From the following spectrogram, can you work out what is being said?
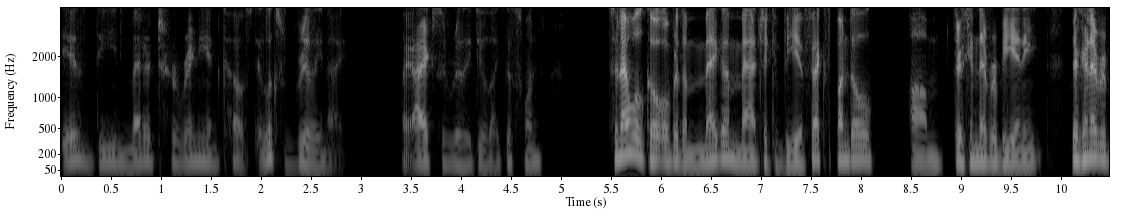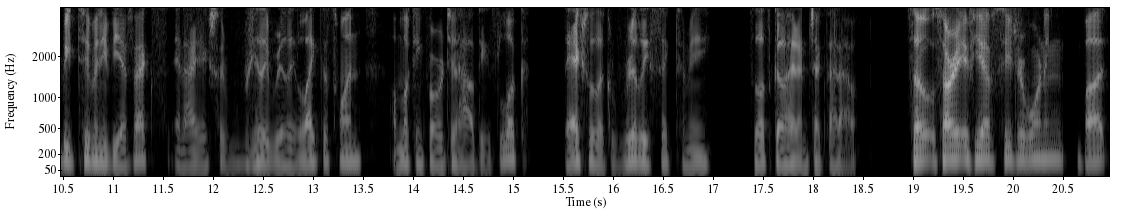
is the Mediterranean coast. It looks really nice. Like I actually really do like this one. So now we'll go over the Mega Magic VFX bundle. Um, there can never be any, there can never be too many VFX, and I actually really, really like this one. I'm looking forward to how these look. They actually look really sick to me. So let's go ahead and check that out. So sorry if you have seizure warning, but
